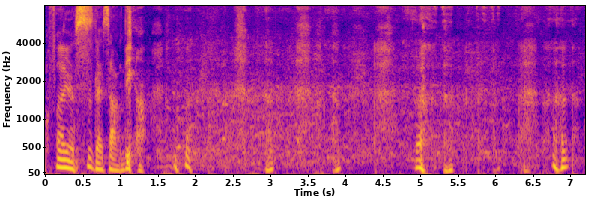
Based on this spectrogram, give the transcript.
发现四代藏地啊。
